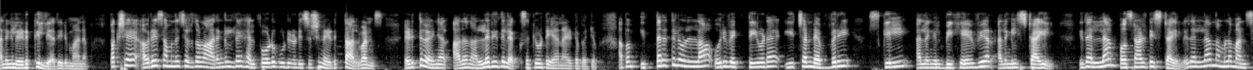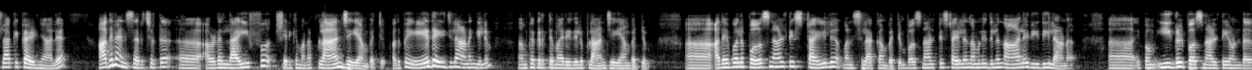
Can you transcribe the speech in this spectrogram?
അല്ലെങ്കിൽ എടുക്കില്ല തീരുമാനം. പക്ഷേ അവരെ സംബന്ധിച്ചിടത്തോളം ആരെങ്കിലും ഹെൽപ്പോട് കൂടി ഒരു ഡിസിഷൻ എടുത്താൽ വൺസ് എടുത്തു കഴിഞ്ഞാൽ അത് നല്ല രീതിയിൽ എക്സിക്യൂട്ട് ചെയ്യാനായിട്ട് പറ്റും. അപ്പം ഇത്തരത്തിലുള്ള ഒരു വ്യക്തിയുടെ ഈച്ച് ആൻഡ് എവറി സ്കിൽ അല്ലെങ്കിൽ ബിഹേവിയർ അല്ലെങ്കിൽ സ്റ്റൈൽ ഇതെല്ലാം പേഴ്സണാലിറ്റി സ്റ്റൈൽ ഇതെല്ലാം നമ്മൾ മനസ്സിലാക്കി കഴിഞ്ഞാൽ അതിനനുസരിച്ചിട്ട് അവരുടെ ലൈഫ് ശരിക്കും പറഞ്ഞാൽ പ്ലാൻ ചെയ്യാൻ പറ്റും. അതിപ്പോൾ ഏത് ഏജിലാണെങ്കിലും നമുക്ക് കൃത്യമായ രീതിയിൽ പ്ലാൻ ചെയ്യാൻ പറ്റും. അതേപോലെ പേഴ്സണാലിറ്റി സ്റ്റൈൽ മനസ്സിലാക്കാൻ പറ്റും. പേഴ്സണാലിറ്റി സ്റ്റൈൽ നമ്മൾ ഇതിൽ നാല് രീതിയിലാണ്. ഇപ്പം ഈഗിൾ പേഴ്സണാലിറ്റി ഉണ്ട്.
